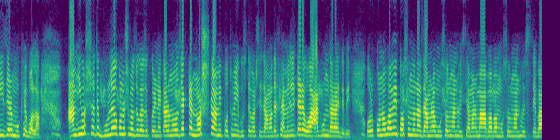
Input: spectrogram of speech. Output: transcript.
নিজের মুখে বলা। আমি ওর সাথে ভুলেও কোনো সময় যোগাযোগ করি না কারণ ও যে একটা নষ্ট, আমি প্রথমেই বুঝতে পারছি যে আমাদের ফ্যামিলিটারে ও আগুন দাঁড়ায় দেবে। ওর কোনোভাবেই পছন্দ না যে আমরা মুসলমান হয়েছি আমার মা বাবা মুসলমান হয়েছে বা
